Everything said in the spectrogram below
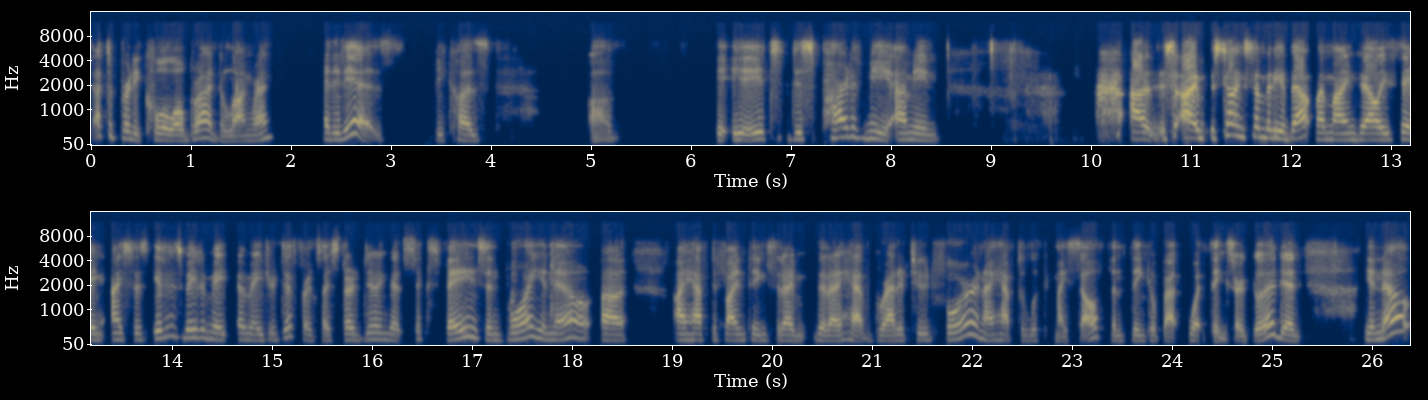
that's a pretty cool old broad in the long run. And it is because uh, it, it's this part of me. I mean, uh, so I was telling somebody about my Mind Valley thing. I says it has made a, ma- a major difference. I started doing that six phase, and boy, you know, uh, I have to find things that I'm that I have gratitude for, and I have to look at myself and think about what things are good. And you know,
